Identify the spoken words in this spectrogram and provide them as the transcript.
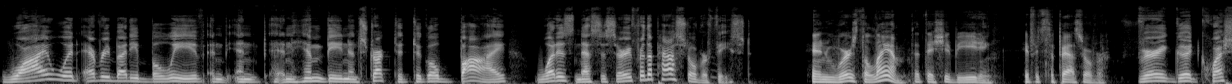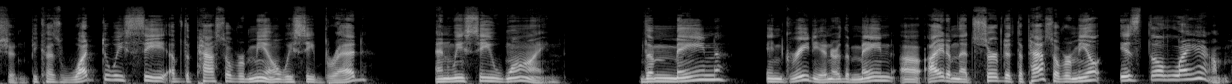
why would everybody believe and, and, and him being instructed to go buy what is necessary for the Passover feast? And where's the lamb that they should be eating if it's the Passover? Very good question. Because what do we see of the Passover meal? We see bread and we see wine. The main ingredient or the main uh, item that's served at the Passover meal is the lamb.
